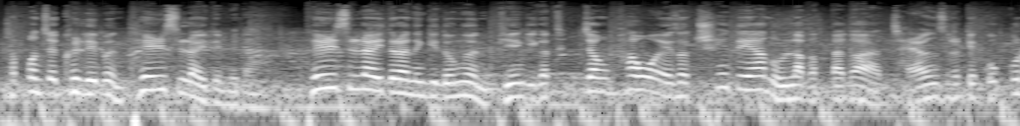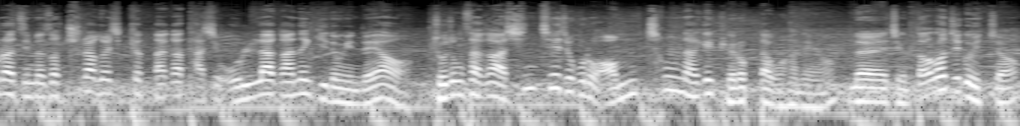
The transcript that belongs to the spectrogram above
첫 번째 클립은 테일 슬라이드입니다. 테일 슬라이드라는 기동은 비행기가 특정 파워에서 최대한 올라갔다가 자연스럽게 꼬꾸라지면서 추락을 시켰다가 다시 올라가는 기동인데요. 조종사가 신체적으로 엄청나게 괴롭다고 하네요. 네, 지금 떨어지고 있죠.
